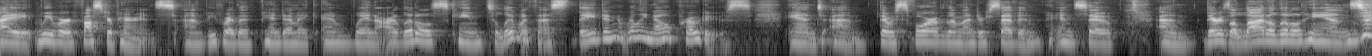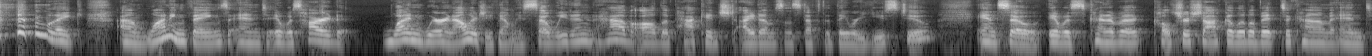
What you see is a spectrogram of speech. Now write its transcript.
I we were foster parents um, before the pandemic, and when our littles came to live with us, they didn't really know produce, and um, there was four of them under seven, and so um, there was a lot of little hands like um, wanting things, and it was hard one, we're an allergy family, so we didn't have all the packaged items and stuff that they were used to. And so it was kind of a culture shock a little bit to come and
